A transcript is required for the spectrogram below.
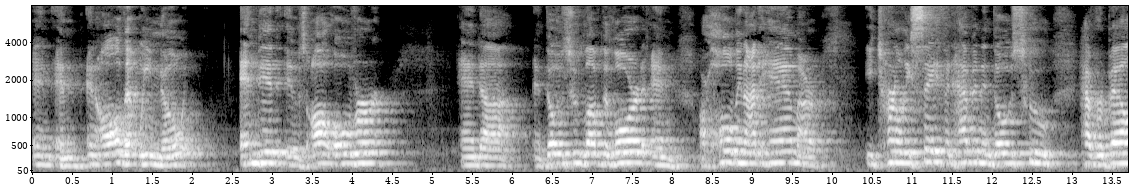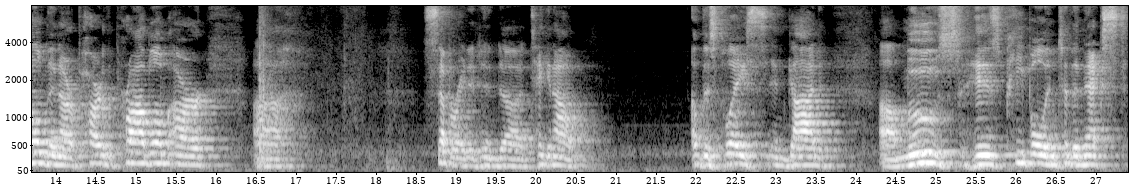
And and and all that we know ended it was all over. And uh and those who love the lord and are holding on to him are eternally safe in heaven. And those who have rebelled and are part of the problem are uh, separated and uh, taken out of this place and god uh, moves his people into the next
